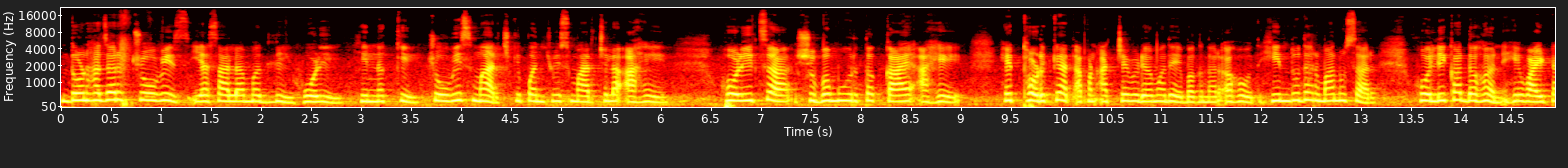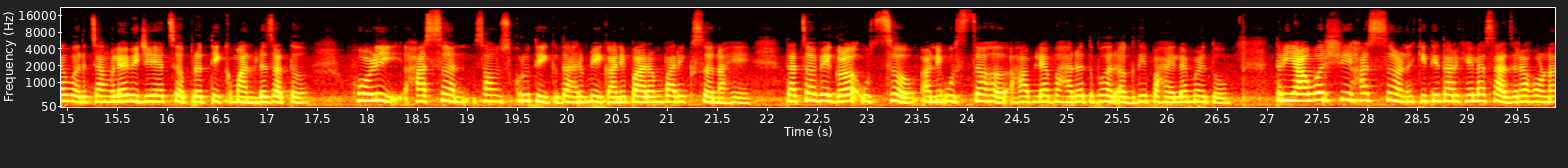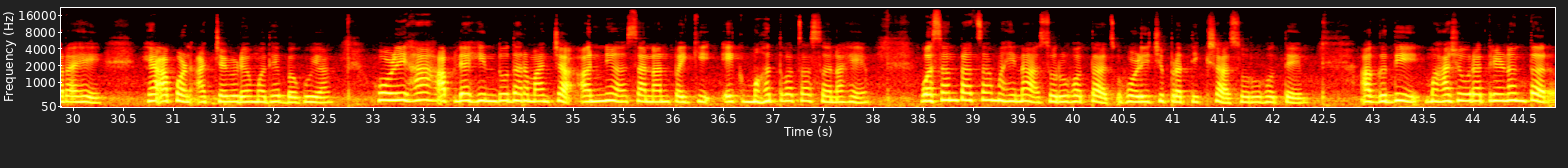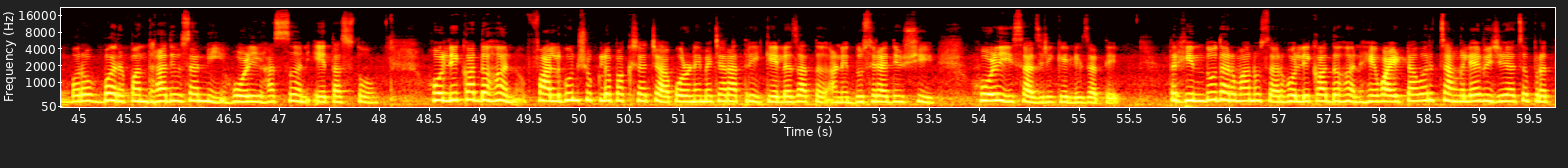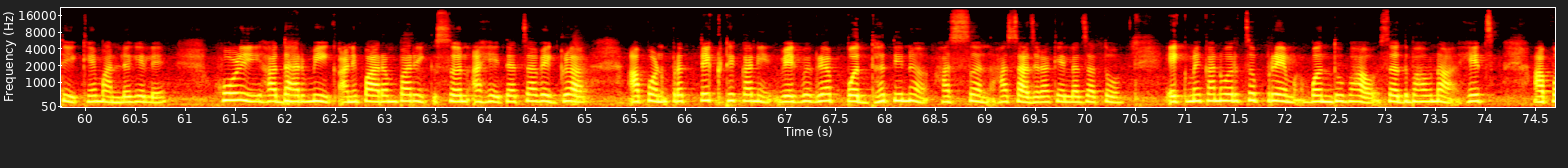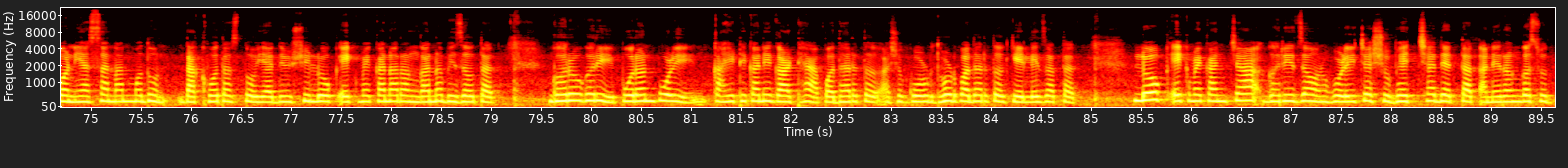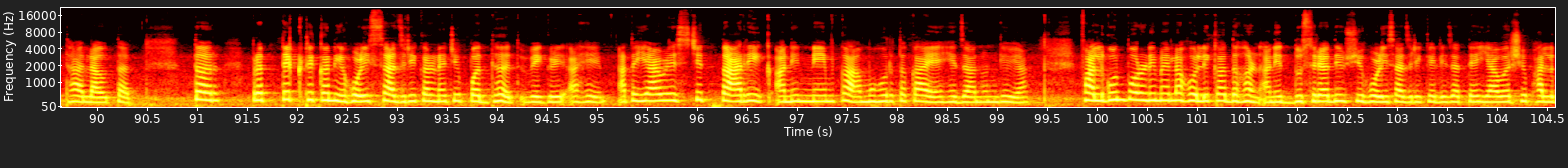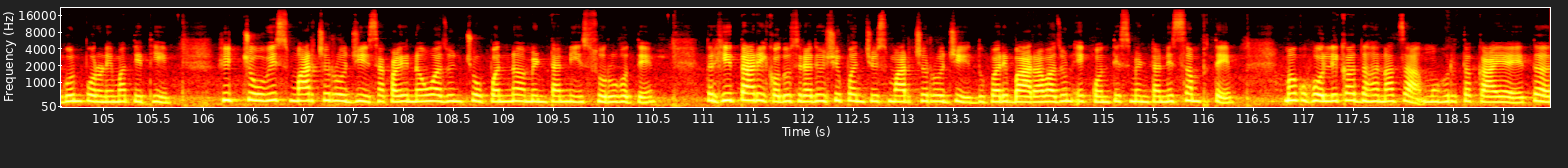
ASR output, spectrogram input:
दोन हजार चोवीस या सालामधली होळी ही नक्की चोवीस मार्च की पंचवीस मार्चला आहे. होळीचा शुभमुहूर्त काय आहे हे थोडक्यात आपण आजच्या व्हिडिओमध्ये बघणार आहोत. हिंदू धर्मानुसार होलिका दहन हे वाईटावर चांगल्या विजयाचं प्रतीक मानलं जातं. होळी हा सण सांस्कृतिक धार्मिक आणि पारंपरिक सण आहे. त्याचा वेगळा उत्सव आणि उत्साह हा आपल्या भारतभर अगदी पाहायला मिळतो. तर यावर्षी हा सण किती तारखेला साजरा होणार आहे हे आपण आजच्या व्हिडिओमध्ये बघूया. होळी हा आपल्या हिंदू धर्मांच्या अन्य सणांपैकी एक महत्त्वाचा सण आहे. वसंताचा महिना सुरू होताच होळीची प्रतीक्षा सुरू होते. अगदी महाशिवरात्रीनंतर बरोबर पंधरा दिवसांनी होळी हा सण येत असतो. होलिका दहन फाल्गुन शुक्ल पक्षाच्या पौर्णिमेच्या रात्री केलं जातं आणि दुसऱ्या दिवशी होळी साजरी केली जाते. तर हिंदू धर्मानुसार होलिका दहन हे वाईटावर चांगल्या विजयाचं प्रतीक हे मानलं गेले होळी हा धार्मिक आणि पारंपरिक सण आहे. त्याचा वेगळा आपण प्रत्येक ठिकाणी वेगवेगळ्या पद्धतीनं हा सण हा साजरा केला जातो. एकमेकांवरचं प्रेम बंधुभाव सद्भावना हेच आपण या सणांमधून दाखवत असतो. या दिवशी लोक एकमेकांना रंगानं भिजवतात. घरोघरी पुरणपोळी काही ठिकाणी गाठ्या पदार्थ असे गोडधोड पदार्थ केले जातात. लोक एकमेकांच्या घरी जाऊन होळीच्या शुभेच्छा देतात आणि रंगसुद्धा लावतात. तर प्रत्येक ठिकाणी होळी साजरी करण्याची पद्धत वेगळी आहे. आता यावेळेसची तारीख आणि नेमका मुहूर्त काय आहे हे जाणून घेऊया. फाल्गुन पौर्णिमेला होलिका दहन आणि दुसऱ्या दिवशी होळी साजरी केली जाते. यावर्षी फाल्गुन पौर्णिमा तिथी ही चोवीस मार्च रोजी सकाळी नऊ वाजून चोपन्न मिनिटांनी सुरू होते. तर ही तारीख दुसऱ्या दिवशी पंचवीस मार्च रोजी दुपारी बारा वाजून एकोणतीस मिनिटांनी संपते. मग होलिका दहनाचा मुहूर्त काय आहे? तर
